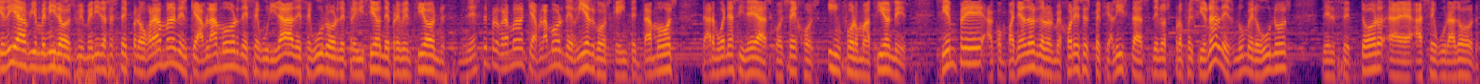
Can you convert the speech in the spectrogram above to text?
Mediodía, bienvenidos, bienvenidos a este programa en el que hablamos de seguridad, de seguros, de previsión, de prevención. De este programa que hablamos de riesgos, que intentamos dar buenas ideas, consejos, informaciones, siempre acompañados de los mejores especialistas, de los profesionales número unos del sector eh, asegurador.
